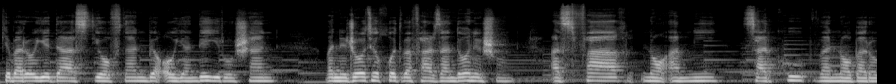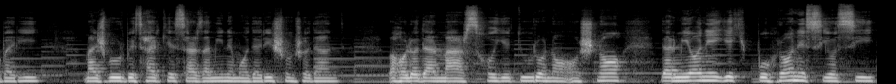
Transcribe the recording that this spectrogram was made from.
که برای دست یافتن به آینده روشن و نجات خود و فرزندانشون از فقر، ناامنی، سرکوب و نابرابری مجبور به ترک سرزمین مادریشون شدند و حالا در مرزهای دور و ناآشنا در میان یک بحران سیاسی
